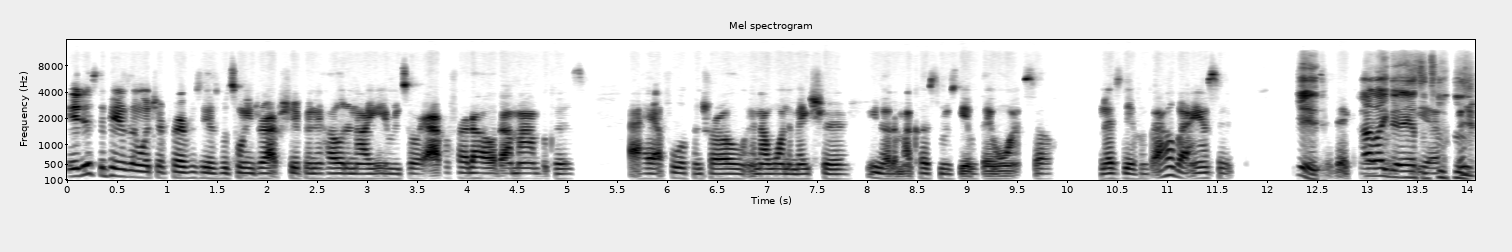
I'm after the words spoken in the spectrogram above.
it just depends on what your preference is between drop shipping and holding all your inventory. I prefer to hold all mine because I have full control and I want to make sure, you know, that my customers get what they want. So that's different. I hope I answered. Yeah, answered I like that answer Yeah. too.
